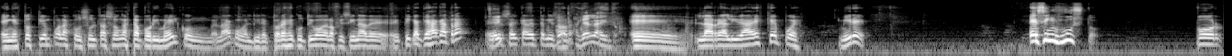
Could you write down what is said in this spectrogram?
en estos tiempos las consultas son hasta por email con, ¿verdad? con el director ejecutivo de la Oficina de Ética, que es acá atrás, Sí. es cerca de esta emisora. Al ladito. Eh, la realidad es que, pues, mire, es injusto por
